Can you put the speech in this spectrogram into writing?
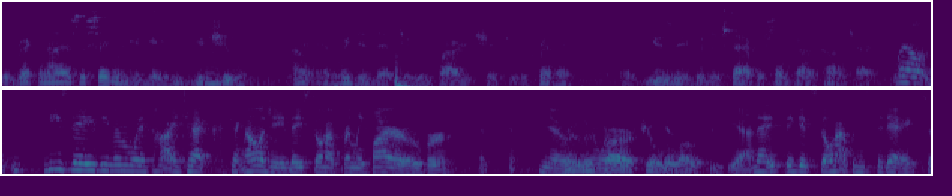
would recognize the signal you gave them, you'd Mm. shoot them. Oh. And we did that too. We fired at ships that were friendly, but usually would establish some kind of contact. Well, these days, even with high tech technology, they still have friendly fire over, uh, uh, you know. friendly fire killed yeah. a lot of people. Yeah, and I think it still happens today. So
